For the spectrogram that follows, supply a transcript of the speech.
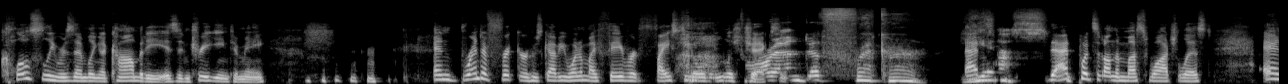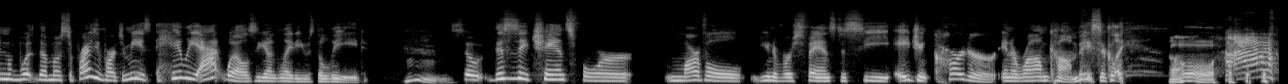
closely resembling a comedy is intriguing to me. and Brenda Fricker, who's got to be one of my favorite feisty old English chicks. Brenda Fricker. That's- yes. that puts it on the must watch list. And what the most surprising part to me is Hayley Atwell's the young lady who's the lead. Hmm. So this is a chance for Marvel Universe fans to see Agent Carter in a rom com, basically. Oh, Ah!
